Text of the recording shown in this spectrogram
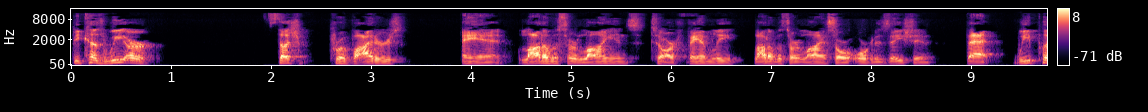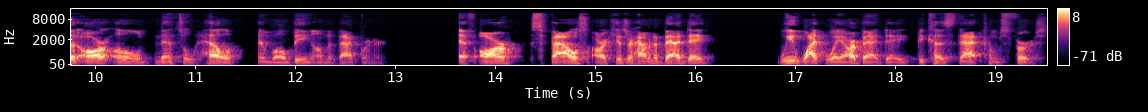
because we are such providers and a lot of us are lions to our family. A lot of us are lions to our organization that we put our own mental health and well-being on the back burner. If our spouse, our kids are having a bad day, we wipe away our bad day because that comes first.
